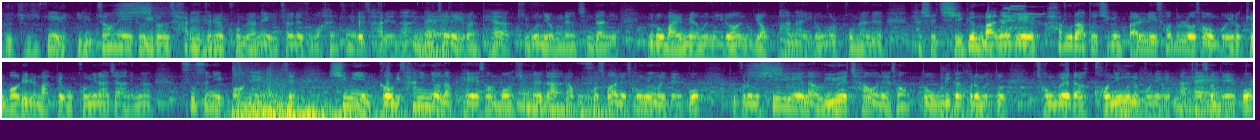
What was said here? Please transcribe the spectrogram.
그렇죠. 이게 일전에도 이런 사례들을 보면은 일전에도 뭐 한중대 사례나 네. 일전에 이런 대학 기본 역량 진단이로 말미암은 이런 여파나 이런 걸 보면은 사실 지금 만약에 하루라도 지금 빨리 서둘러서 뭐 이렇게 머리를 맞대고 고민하지 않으면 수순이 뻔해요. 이제 시민 거기 상인연합회에서 뭐 힘들다라고 호소하는 성명을 내고 또 그러면 시의회나 의회 차원에서 또 우리가 그러면 또 정부에다가 건의문을 보내겠다 해서 네. 내고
